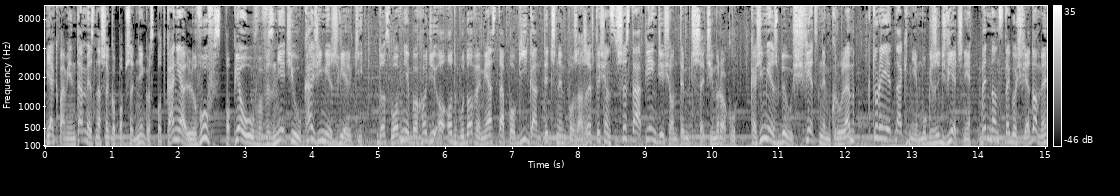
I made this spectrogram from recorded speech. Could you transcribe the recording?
Jak pamiętamy z naszego poprzedniego spotkania, Lwów z popiołów wzniecił Kazimierz Wielki. Dosłownie, bo chodzi o odbudowę miasta po gigantycznym pożarze w 1353 roku. Kazimierz był świetnym królem, który jednak nie mógł żyć wiecznie. Będąc tego świadomy,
